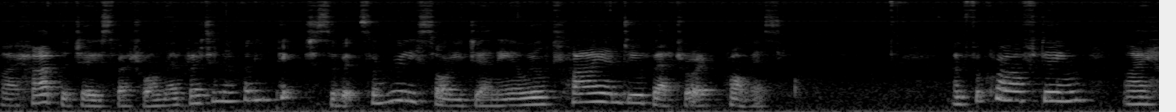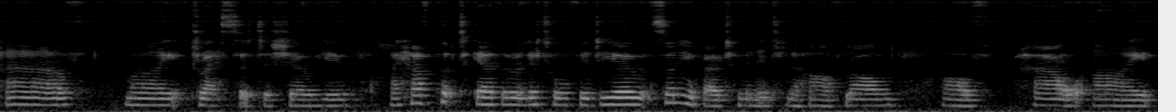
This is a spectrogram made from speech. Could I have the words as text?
I had the J sweater on there, but I didn't have any pictures of it, so I'm really sorry, Jenny. I will try and do better, I promise. And for crafting, I have my dresser to show you. I have put together a little video, it's only about a minute and a half long, of how I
